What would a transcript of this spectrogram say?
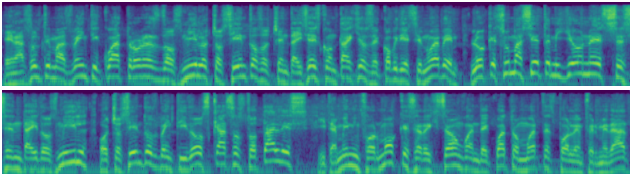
en las últimas 24 horas 2.886 contagios de COVID-19, lo que suma 7.062.822 casos totales y también informó que se registraron 44 muertes por la enfermedad,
